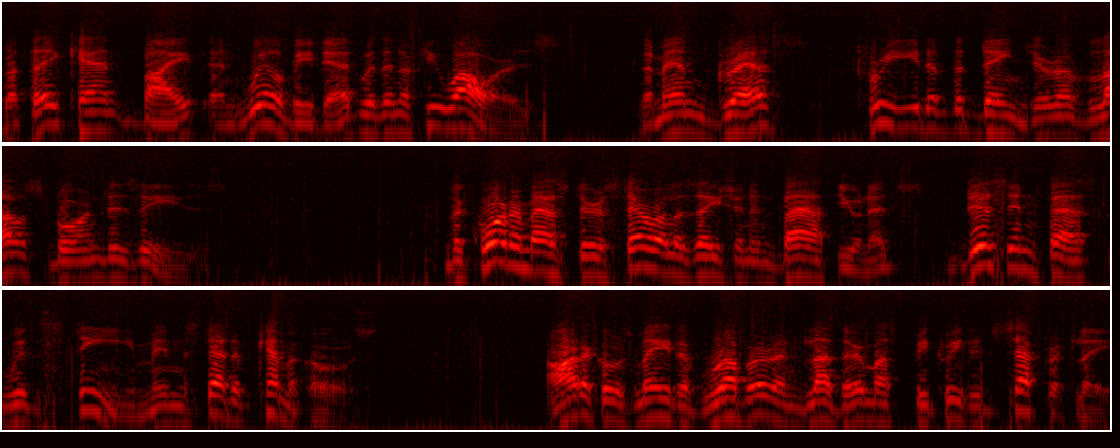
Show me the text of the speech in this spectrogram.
but they can't bite and will be dead within a few hours. The men dress freed of the danger of louse-borne disease. The quartermaster sterilization and bath units disinfest with steam instead of chemicals. Articles made of rubber and leather must be treated separately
